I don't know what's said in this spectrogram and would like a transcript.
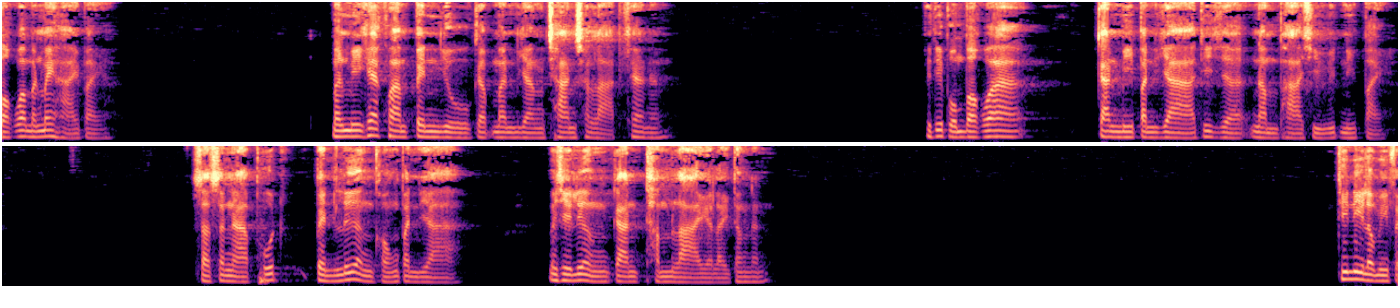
บอกว่ามันไม่หายไป มันมีแค่ความเป็นอยู่กับมันอย่างชาญฉลาดแค่นั้นที่ผมบอกว่าการมีปัญญาที่จะนำพาชีวิตนี้ไป ศาสนาพุทธเป็นเรื่องของปัญญา ไม่ใช่เรื่องการทำลายอะไรทั้งนั้น ที่นี่เรามีไฟ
